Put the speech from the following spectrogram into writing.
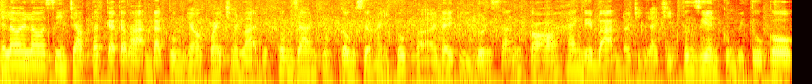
Hello hello, xin chào tất cả các bạn đã cùng nhau quay trở lại với không gian của công xưởng hạnh phúc và ở đây thì luôn sẵn có hai người bạn đó chính là chị Phương Duyên cùng với Tu Cô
